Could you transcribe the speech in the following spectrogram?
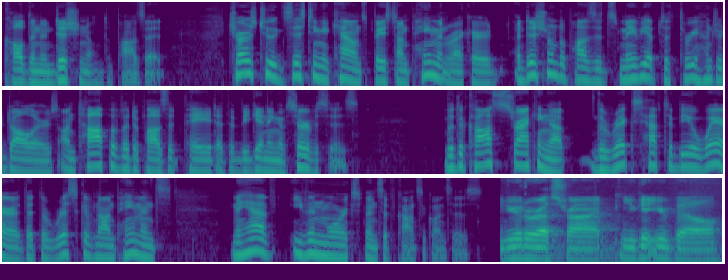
called an additional deposit. Charged to existing accounts based on payment record, additional deposits may be up to $300 on top of a deposit paid at the beginning of services. With the costs racking up, the Ricks have to be aware that the risk of non payments may have even more expensive consequences. You go to a restaurant, you get your bill,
